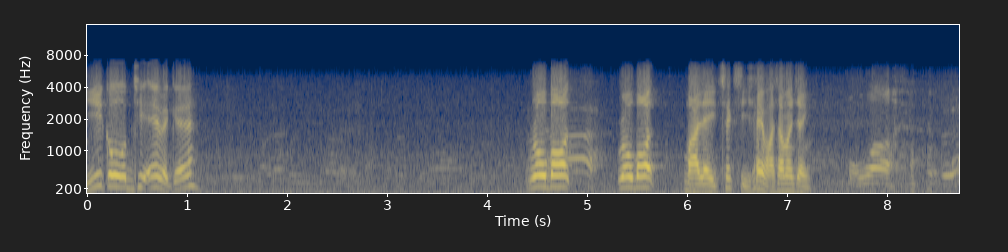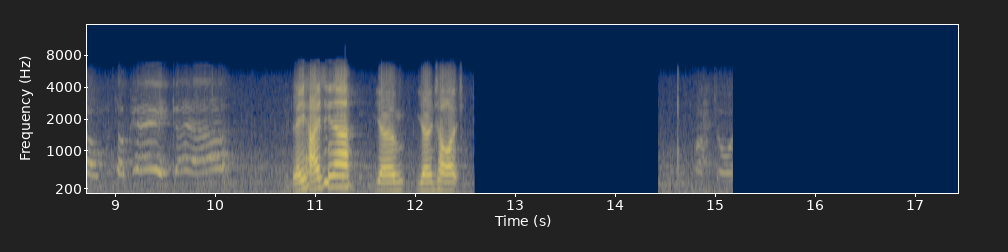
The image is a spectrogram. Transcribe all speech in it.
咦，嗰個似 Eric 嘅？Robot Robot 埋嚟即時車牌身份證。冇啊！最後五十 K，加油！你睇先啦，讓讓賽。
